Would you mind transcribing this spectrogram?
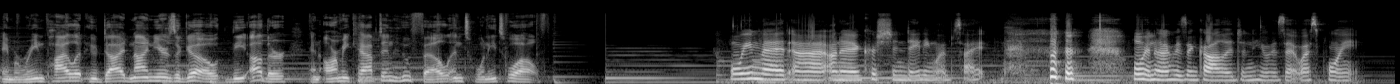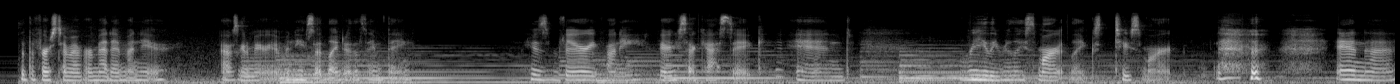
a Marine pilot who died nine years ago, the other an Army captain who fell in 2012. We met uh, on a Christian dating website when I was in college and he was at West Point. But the first time I ever met him, I knew I was going to marry him and he said later the same thing. He was very funny, very sarcastic, and really, really smart, like too smart. and uh,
